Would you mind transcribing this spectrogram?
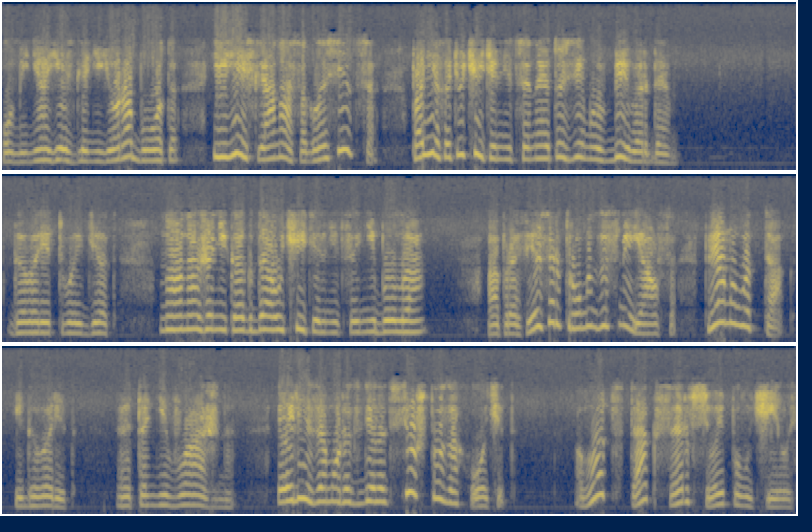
У меня есть для нее работа, и если она согласится поехать учительницей на эту зиму в Биверден...» Говорит твой дед, «Но она же никогда учительницей не была». А профессор Труман засмеялся, прямо вот так, и говорит, «Это не важно. Элиза может сделать все, что захочет». Вот так, сэр, все и получилось.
